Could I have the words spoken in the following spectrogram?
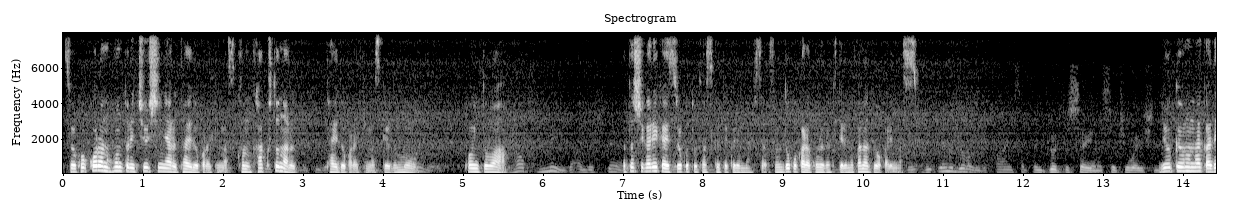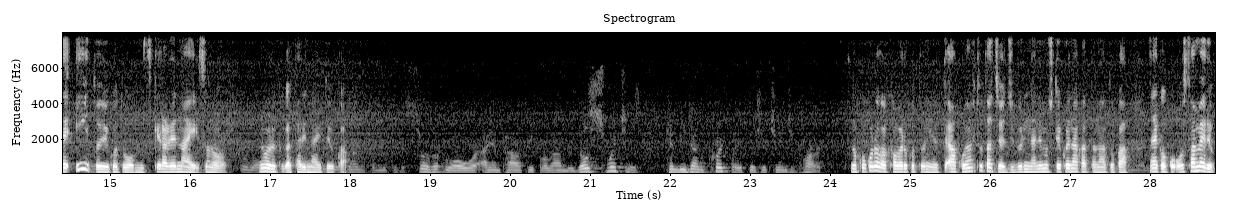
その心の本当に中心にある態度から来ます。この核となる態度から来ますけれども、ポイントは、私が理解することを助けてくれました。そのどこからこれが来てるのかなと分かります。状況の中でいいということを見つけられない、その能力が足りないというか、その心が変わることによって、あ、この人たちは自分に何もしてくれなかったなとか、何かこう収める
